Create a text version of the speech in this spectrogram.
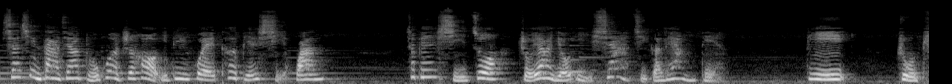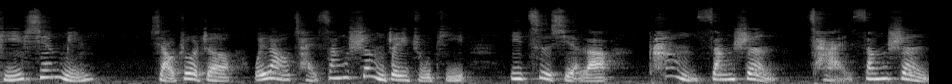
相信大家读过之后一定会特别喜欢。这篇习作主要有以下几个亮点：第一，主题鲜明，小作者围绕采桑葚这一主题，依次写了看桑葚、采桑葚、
